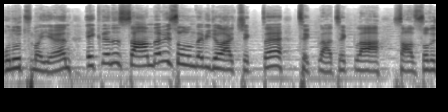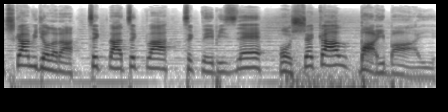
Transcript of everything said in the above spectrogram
unutmayın. Ekranın sağında ve solunda videolar çıktı. Tıkla tıkla, sağ solu çıkan videolara tıkla tıkla, tıklayıp izle. Hoşça kal, bay bay.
